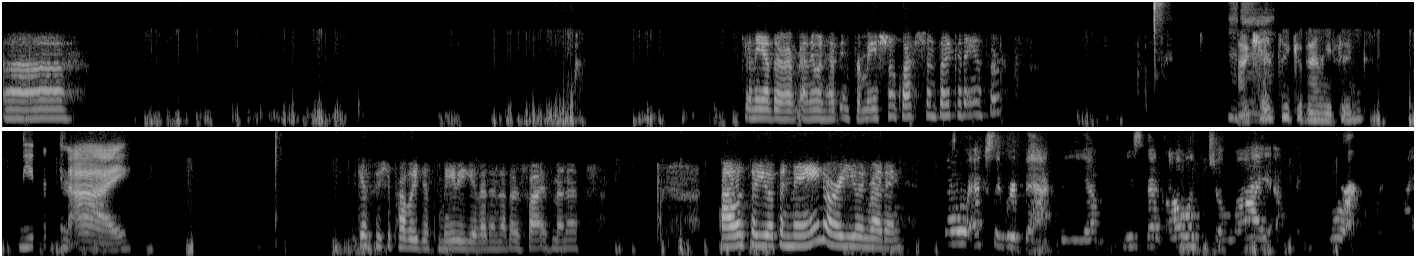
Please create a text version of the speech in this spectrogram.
uh, any other, anyone have informational questions I could answer? I can't think of anything. neither can I. I guess we should probably just maybe give it another five minutes. Alice, are you up in Maine or are you in Reading? No, actually, we're back. We, um, we spent all of July up in New York with my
